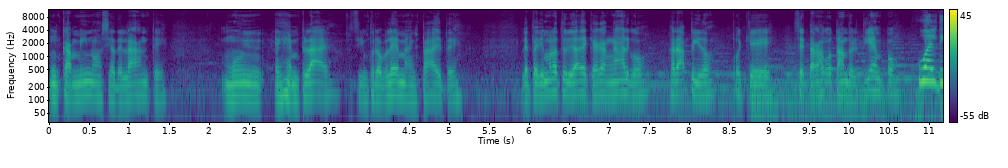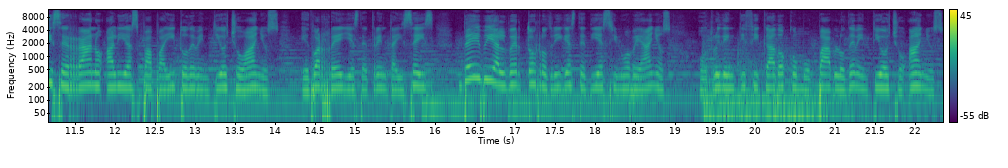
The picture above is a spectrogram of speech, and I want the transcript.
un, camino hacia adelante muy ejemplar, sin problemas en parte. Le pedimos a las autoridades que hagan algo rápido porque se están agotando el tiempo. Waldi Serrano, alias Papaito, de 28 años, Eduard Reyes, de 36, David Alberto Rodríguez, de 19 años, otro identificado como Pablo, de 28 años,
